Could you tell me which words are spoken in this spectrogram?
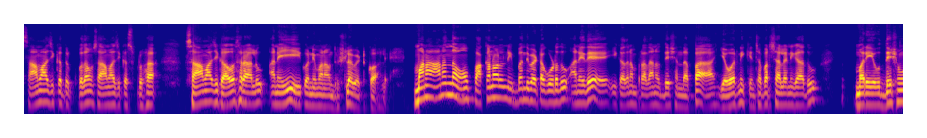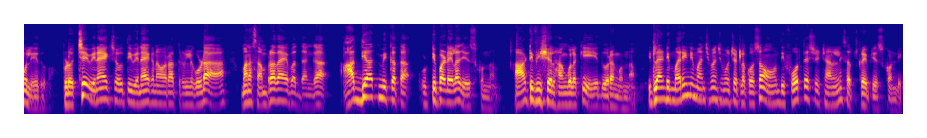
సామాజిక దృక్పథం సామాజిక స్పృహ సామాజిక అవసరాలు అనేవి కొన్ని మనం దృష్టిలో పెట్టుకోవాలి. మన ఆనందం పక్కన వాళ్ళని ఇబ్బంది పెట్టకూడదు అనేదే ఈ కథనం ప్రధాన ఉద్దేశం తప్ప ఎవరిని కించపరచాలని కాదు మరి ఏ ఉద్దేశము లేదు. ఇప్పుడు వచ్చే వినాయక చవితి వినాయక నవరాత్రులు కూడా మన సంప్రదాయబద్ధంగా ఆధ్యాత్మికత ఉట్టిపడేలా చేసుకుందాం. ఆర్టిఫిషియల్ హంగులకి దూరంగా ఉందాం. ఇట్లాంటి మరిన్ని మంచి మంచి ముచ్చట్ల కోసం ది ఫోర్త్ ఎస్టేట్ ఛానల్ని సబ్స్క్రైబ్ చేసుకోండి.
